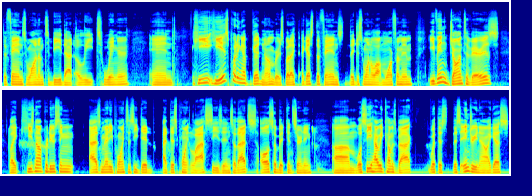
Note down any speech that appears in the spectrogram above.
The fans want him to be that elite winger, and he he is putting up good numbers. But I, I guess the fans they just want a lot more from him. Even John Tavares, like he's not producing as many points as he did at this point last season, so that's also a bit concerning. Um, we'll see how he comes back with this this injury now. I guess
